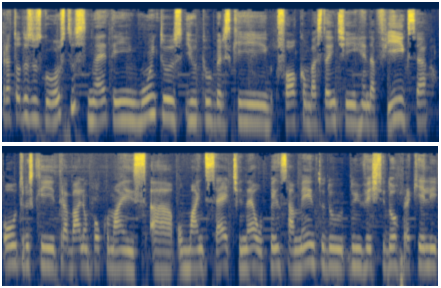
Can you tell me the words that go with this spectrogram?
para todos os gostos, né? Tem muitos youtubers que focam bastante em renda fixa, outros que trabalham um pouco mais uh, o mindset, né? O pensamento do, do investidor para que ele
